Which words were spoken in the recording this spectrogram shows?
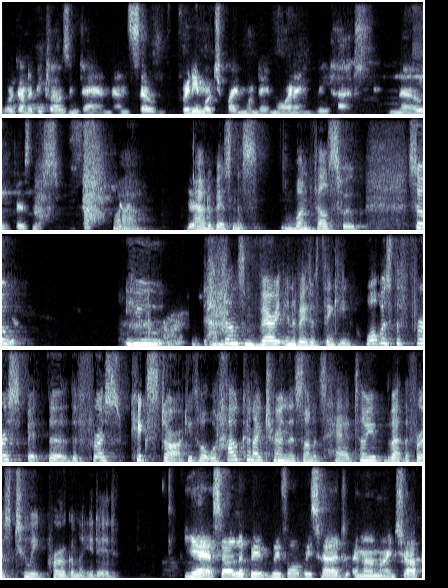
we're going to be closing down. And so pretty much by Monday morning, we had no business. Wow. Yeah. Out of business. One fell swoop. So yeah you have done some very innovative thinking. What was the first bit, the, the first kickstart? You thought, well, how can I turn this on its head? Tell me about the first two week program that you did. Yeah, so look, we, have always had an online shop,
